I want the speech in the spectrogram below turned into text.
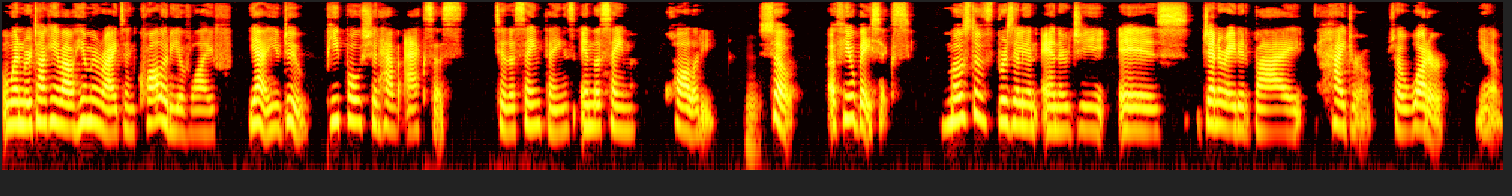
when we're talking about human rights and quality of life, yeah, you do. People should have access to the same things in the same quality. Mm. So, a few basics. Most of Brazilian energy is generated by hydro, so water, you know,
